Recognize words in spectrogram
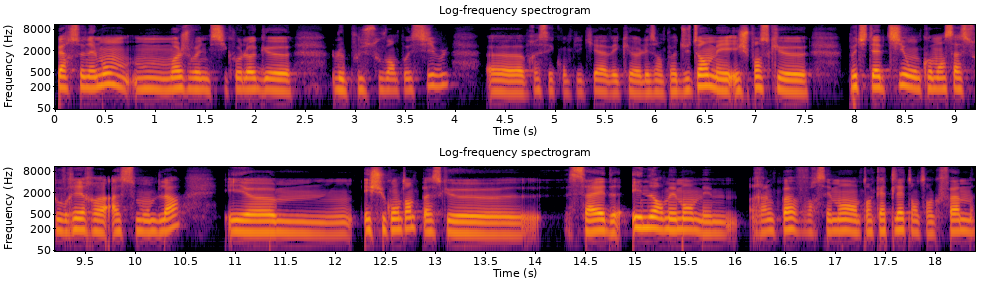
personnellement, moi, je vois une psychologue euh, le plus souvent possible. Euh, après, c'est compliqué avec euh, les emplois du temps, mais je pense que petit à petit, on commence à s'ouvrir à ce monde-là. Et, et je suis contente parce que ça aide énormément, mais rien que pas forcément en tant qu'athlète, en tant que femme,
